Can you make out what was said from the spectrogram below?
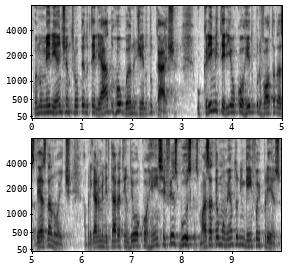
quando um meliante entrou pelo telhado roubando dinheiro do caixa. O crime teria ocorrido por volta das 10 da da noite. A Brigada Militar atendeu a ocorrência e fez buscas, mas até o momento ninguém foi preso.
